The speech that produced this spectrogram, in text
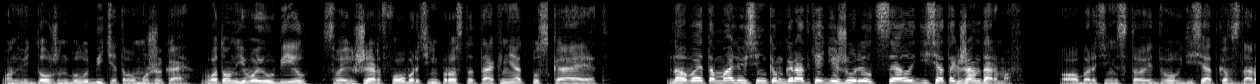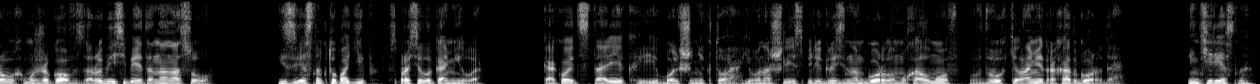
«Он ведь должен был убить этого мужика. Вот он его и убил. Своих жертв оборотень просто так не отпускает». Но в этом малюсеньком городке дежурил целый десяток жандармов. Оборотень стоит двух десятков здоровых мужиков, заруби себе это на носу. «Известно, кто погиб?» — спросила Камила. «Какой-то старик и больше никто. Его нашли с перегрызенным горлом у холмов в двух километрах от города». «Интересно,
